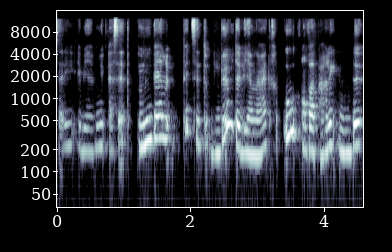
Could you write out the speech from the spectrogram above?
Salut et bienvenue à cette nouvelle petite bulle de bien-être où on va parler de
